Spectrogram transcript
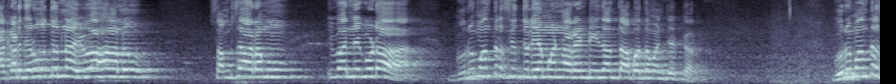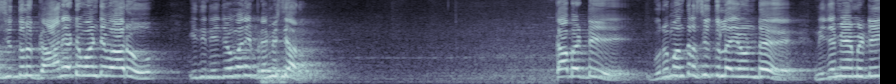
అక్కడ జరుగుతున్న వివాహాలు సంసారము ఇవన్నీ కూడా గురుమంత్ర సిద్ధులు ఏమన్నారంటే ఇదంతా అబద్ధం అని చెప్పారు. గురుమంత్ర సిద్ధులు కానటువంటి వారు ఇది నిజమని భ్రమిశారు కాబట్టి గురుమంత్ర సిద్ధులు అయి ఉంటే నిజమేమిటి?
